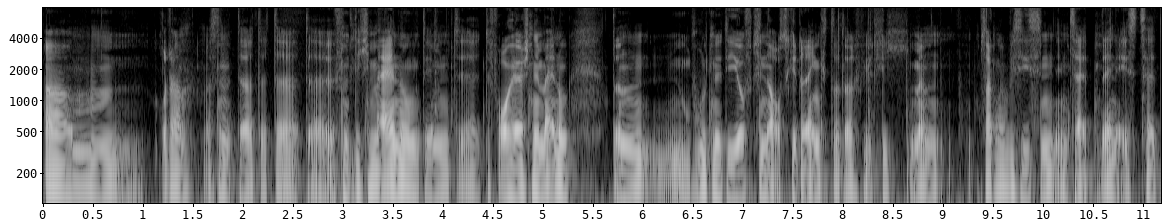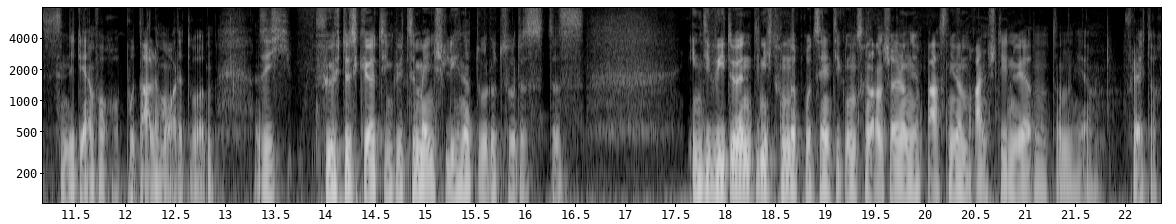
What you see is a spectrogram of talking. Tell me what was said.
ähm, oder was nicht, der, der, der, der öffentlichen Meinung, dem, der, der vorherrschenden Meinung, dann wurden die oft hinausgedrängt oder auch wirklich, ich meine, sagen wir, wie es ist, in, in Zeiten der NS-Zeit sind die einfach auch brutal ermordet worden. Also ich fürchte, es gehört irgendwie zur menschlichen Natur dazu, dass, dass Individuen, die nicht hundertprozentig unseren Anschauungen passen, immer am Rand stehen werden und dann ja vielleicht auch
